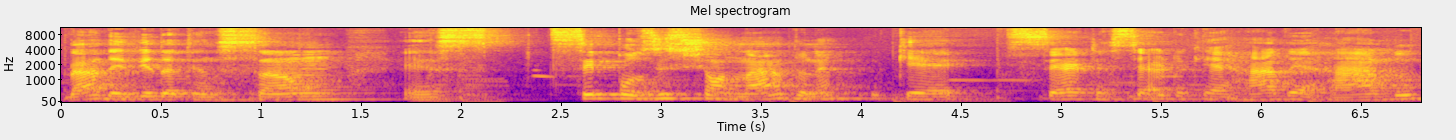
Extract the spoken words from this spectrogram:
dar devida atenção, é, ser posicionado, né? O que é certo é certo, o que é errado é errado,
